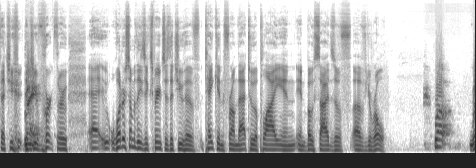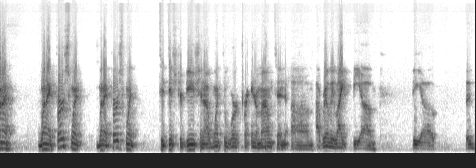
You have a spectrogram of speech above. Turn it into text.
that you that Right. you've worked through. Uh, what are some of these experiences that you have taken from that to apply in in both sides of of your role? Well, when I when I first went when I first went to distribution, I went to work for Intermountain. Um, I really liked the um, the, uh, the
